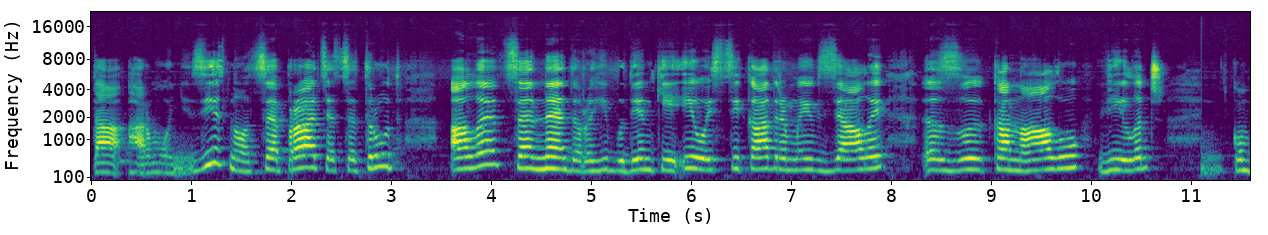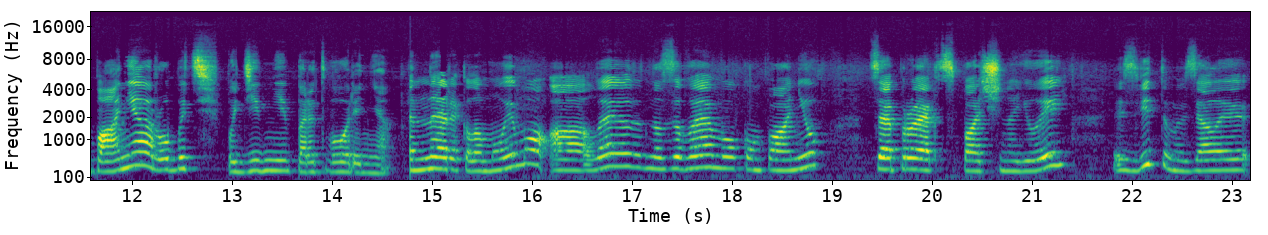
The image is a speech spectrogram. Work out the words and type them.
та гармонії. Звісно, це праця, це труд, але це недорогі будинки. І ось ці кадри ми взяли е, з каналу Village. Компанія робить подібні перетворення. Не рекламуємо, але називаємо компанію. Це проект Спадщина UA. Звідти ми взяли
